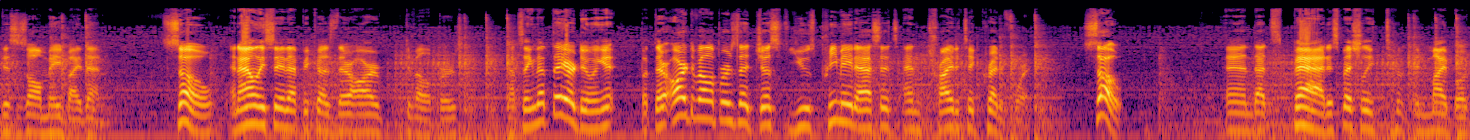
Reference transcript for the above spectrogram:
this is all made by them. So, and I only say that because there are developers, not saying that they are doing it, but there are developers that just use pre-made assets and try to take credit for it. So, and that's bad, especially in my book.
